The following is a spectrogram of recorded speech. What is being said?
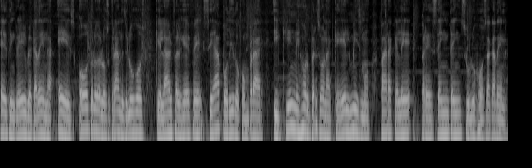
esta increíble cadena es otro de los grandes lujos que el Alfa el Jefe se ha podido comprar y quién mejor persona que él mismo para que le presenten su lujosa cadena.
